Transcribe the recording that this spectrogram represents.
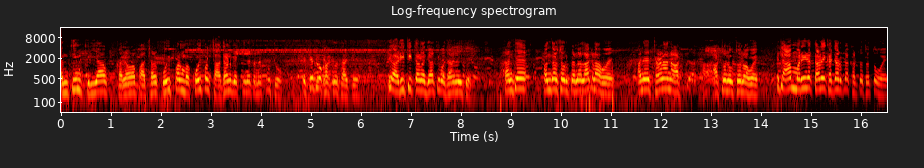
અંતિમ ક્રિયા કરવા પાછળ કોઈ પણ કોઈ પણ સાધારણ વ્યક્તિને તમે પૂછો કે કેટલો ખર્ચો થાય છે? એ અઢીથી ત્રણ હજારથી વધારે નહીં છે કારણ કે પંદરસો રૂપિયાના લાકડા હોય અને છાણાના આઠસો નવસોના હોય. એટલે આમ મળીને ત્રણેક હજાર રૂપિયા ખર્ચો થતો હોય.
